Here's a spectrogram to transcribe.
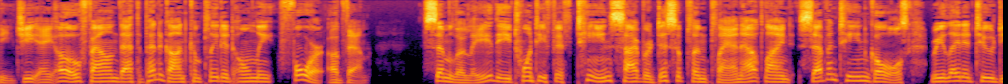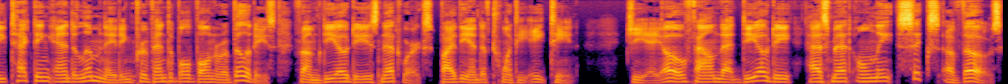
The GAO found that the Pentagon completed only four of them. Similarly, the 2015 Cyber Discipline Plan outlined 17 goals related to detecting and eliminating preventable vulnerabilities from DoD's networks by the end of 2018. GAO found that DoD has met only six of those.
